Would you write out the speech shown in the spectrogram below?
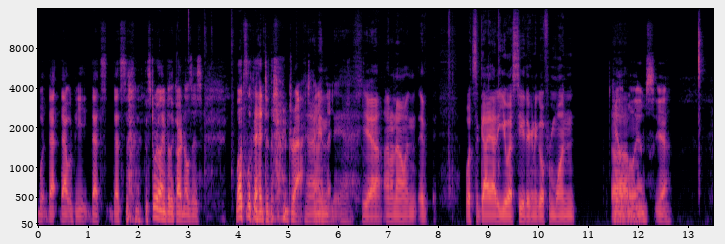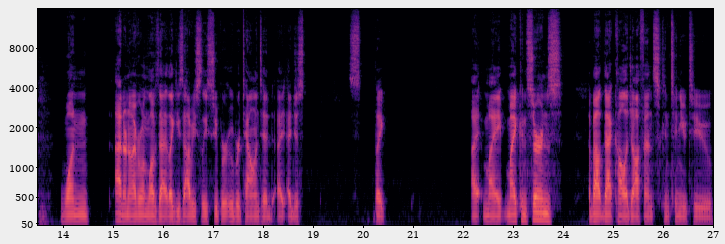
what that that would be that's that's the storyline for the Cardinals is let's look ahead to the draft. Yeah, I mean, yeah, yeah, I don't know. And if what's the guy out of USC? They're going to go from one, Caleb um, Williams, yeah. one. I don't know. Everyone loves that. Like he's obviously super uber talented. I, I just like I my my concerns about that college offense continue to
